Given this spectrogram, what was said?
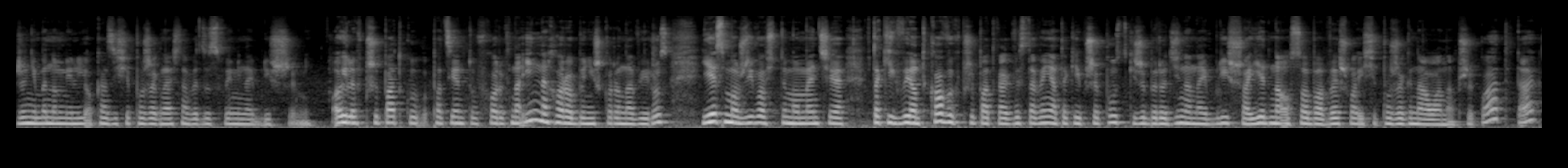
że nie będą mieli okazji się pożegnać nawet ze swoimi najbliższymi. O ile w przypadku pacjentów chorych na inne choroby niż koronawirus jest możliwość w tym momencie, w takich wyjątkowych przypadkach wystawienia takiej przepustki, żeby rodzina najbliższa, jedna osoba weszła i się pożegnała na przykład, tak?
